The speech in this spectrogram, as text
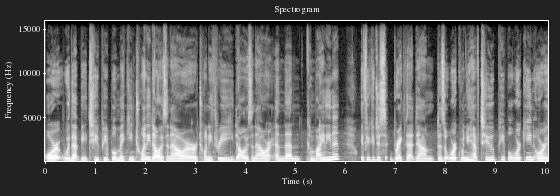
or would that be two people making $20 an hour or $23 an hour and then combining it? If you could just break that down, does it work when you have two people working, or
